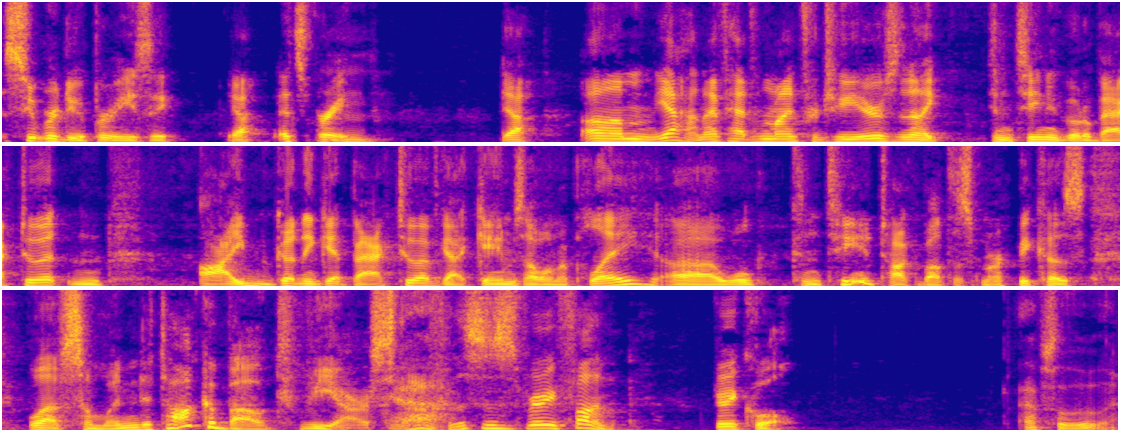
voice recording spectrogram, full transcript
Super duper easy. Yeah, it's great. Mm. Yeah. Um, yeah, and I've had mine for two years and I continue to go to back to it and I'm going to get back to. It. I've got games I want to play. Uh, we'll continue to talk about this, Mark, because we'll have someone to talk about VR stuff. Yeah. This is very fun, very cool. Absolutely.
